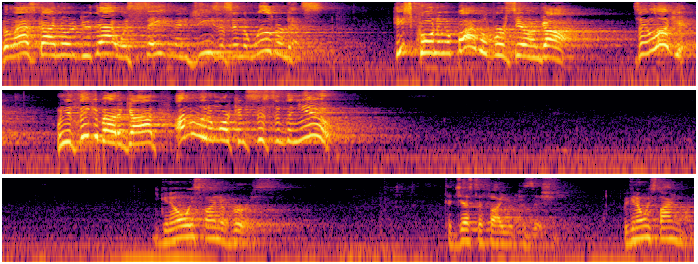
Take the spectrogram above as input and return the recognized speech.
The last guy I know to do that was Satan and Jesus in the wilderness. He's quoting a Bible verse here on God, saying, Look it. When you think about it, God, I'm a little more consistent than you. You can always find a verse to justify your position. We can always find one.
